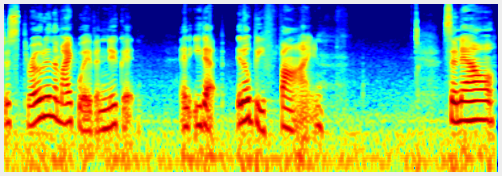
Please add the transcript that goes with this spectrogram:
just throw it in the microwave and nuke it and eat up. It'll be fine. So now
